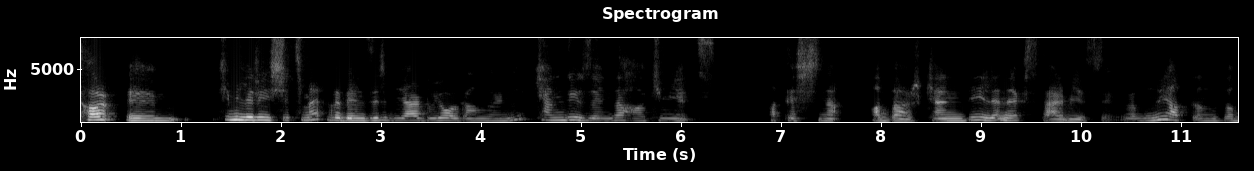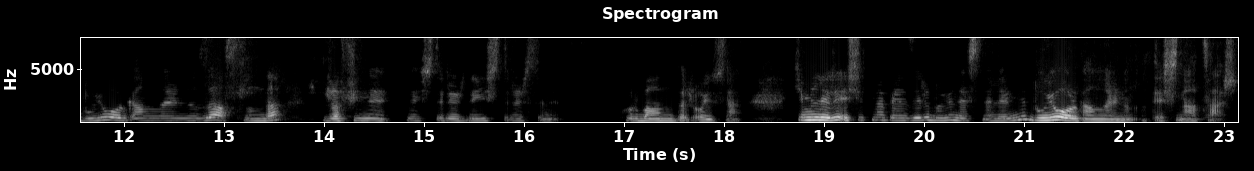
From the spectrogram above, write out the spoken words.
Kar, e, kimileri işitme ve benzeri diğer duyu organlarını kendi üzerinde hakimiyet ateşine adar. Kendiyle nefs terbiyesi. Ve bunu yaptığınızda duyu organlarınızı aslında rafineleştirir, değiştirirsiniz. Kurbanıdır o yüzden. Kimileri işitme benzeri duyu nesnelerini duyu organlarının ateşine atar.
